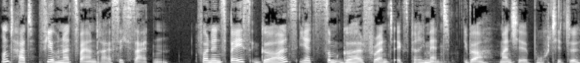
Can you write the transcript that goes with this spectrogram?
und hat 432 Seiten. Von den Space Girls jetzt zum Girlfriend-Experiment. Über manche Buchtitel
